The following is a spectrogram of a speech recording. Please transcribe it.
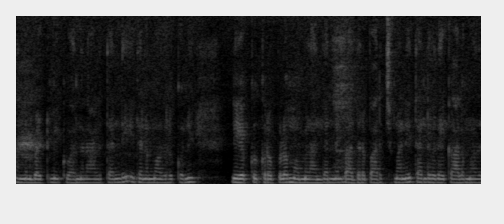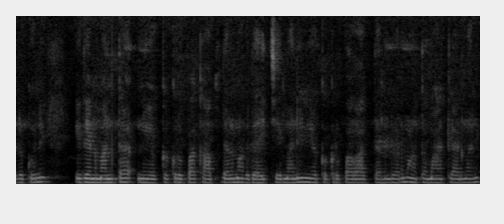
అందుని బట్టి మీకు వందనాలు తండ్రి. ఈ దినం మొదలుకొని నీ యొక్క కృపలో మమ్మల్ని అందరినీ భద్రపరచమని తండ్రి ఉదయ కాలం మొదలుకొని ఈ దినమంతా నీ యొక్క కృప కాపుదలు మాకు దయచేయమని నీ యొక్క కృపా వాగ్దానం ద్వారా మాతో మాట్లాడమని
